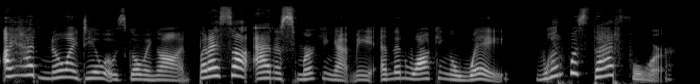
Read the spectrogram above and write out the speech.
I had no idea what was going on, but I saw Anna smirking at me and then walking away. What was that for?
